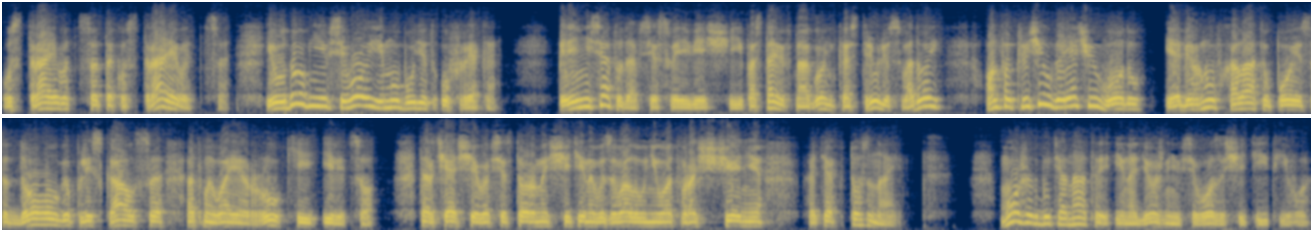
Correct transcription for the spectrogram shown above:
Устраиваться так устраиваться, и удобнее всего ему будет у Фрека. Перенеся туда все свои вещи и поставив на огонь кастрюлю с водой, он подключил горячую воду и, обернув халат у пояса, долго плескался, отмывая руки и лицо. Торчащая во все стороны щетина вызывала у него отвращение, хотя кто знает. Может быть, она-то и надежнее всего защитит его,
